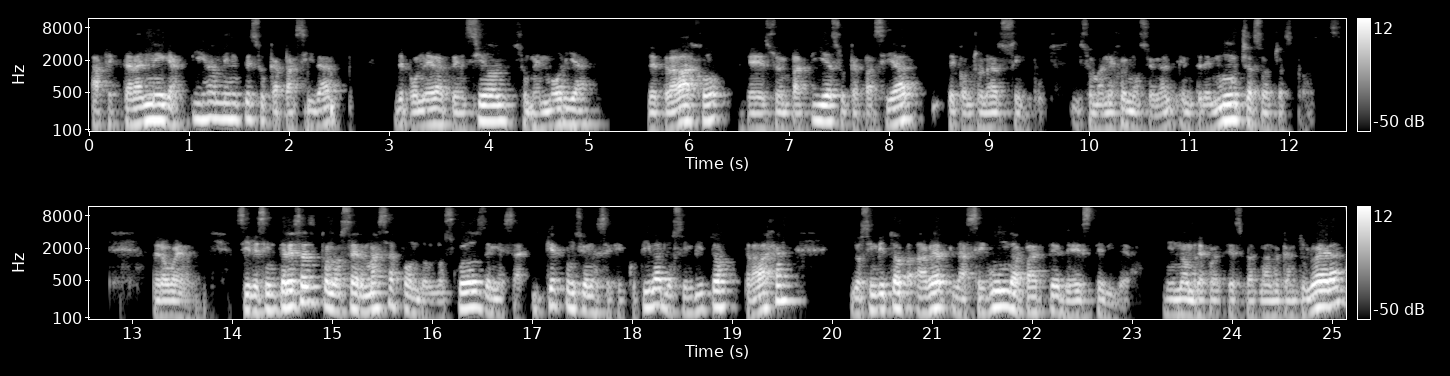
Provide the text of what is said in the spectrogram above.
afectará negativamente su capacidad de poner atención, su memoria de trabajo, eh, su empatía, su capacidad de controlar sus impulsos y su manejo emocional, entre muchas otras cosas. Pero bueno, si les interesa conocer más a fondo los juegos de mesa y qué funciones ejecutivas, los invito, trabajan, los invito a ver la segunda parte de este video. Mi nombre es Fernando Cantuloera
